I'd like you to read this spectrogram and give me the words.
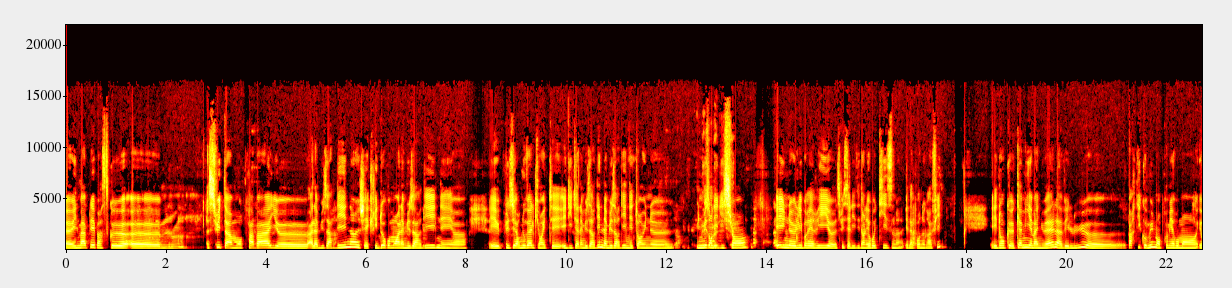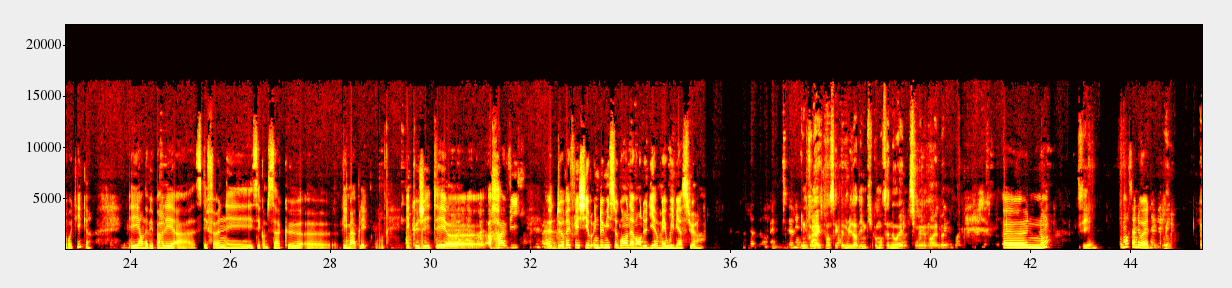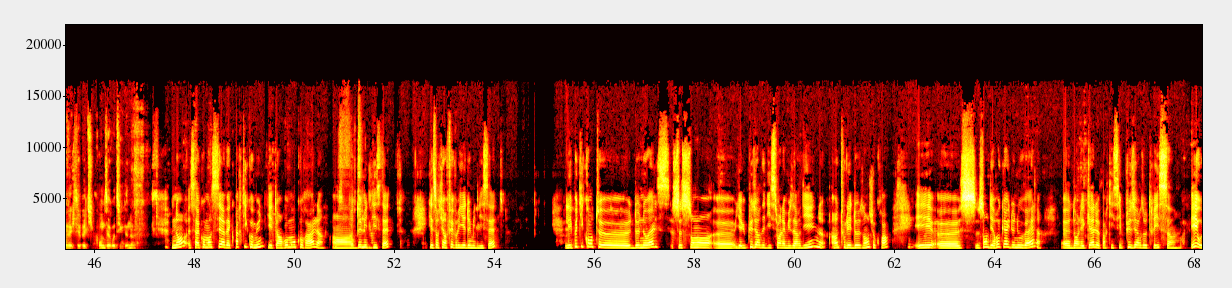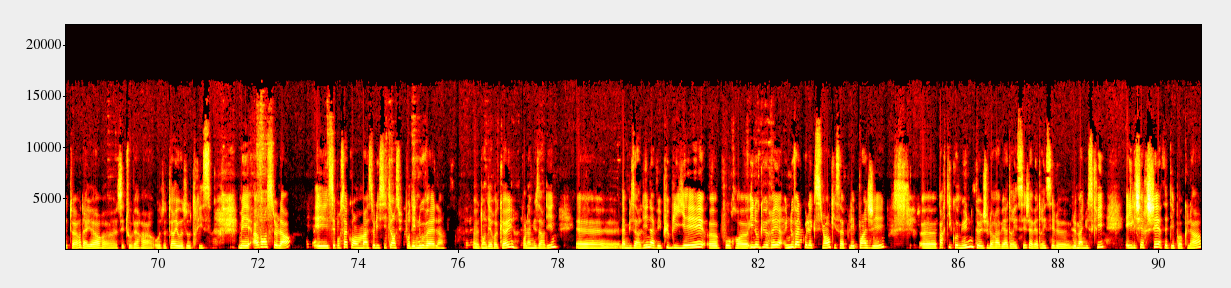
Il m'a appelé parce que suite à mon travail euh, à la Musardine, j'ai écrit deux romans à la Musardine et, euh, et plusieurs nouvelles qui ont été éditées à la Musardine. La Musardine étant une, une maison d'édition et une librairie spécialisée dans l'érotisme et la pornographie. Et donc euh, Camille Emmanuel avait lu euh, Partie commune, mon premier roman érotique, et on avait parlé à Stéphane, et, et c'est comme ça que euh, qu'il m'a appelé et que j'ai été euh, ravie de réfléchir une demi-seconde avant de dire mais oui bien sûr. Une première expérience avec la musardine qui commence à Noël, si ma mémoire est bonne. Euh, non, Si commence à Noël. Oui. Avec les petits contes érotiques de Noël. Non, ça a commencé avec Partie commune, qui est un roman choral en Sorti. 2017, qui est sorti en février 2017. Les petits contes euh, de Noël, ce sont, euh, il y a eu plusieurs éditions à la Musardine, un tous les deux ans, je crois, et euh, ce sont des recueils de nouvelles euh, dans lesquels participent plusieurs autrices et auteurs d'ailleurs. c'est ouvert à- aux auteurs et aux autrices. Mais avant cela, et c'est pour ça qu'on m'a sollicité ensuite pour des nouvelles dans des recueils pour la Musardine. Euh, la Musardine avait publié euh, pour euh, inaugurer une nouvelle collection qui s'appelait Point G, euh, partie commune que je leur avais adressé, j'avais adressé le, manuscrit, et ils cherchaient à cette époque-là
